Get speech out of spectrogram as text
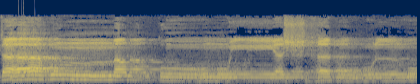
كتاب مرقوم يشهده المقربون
